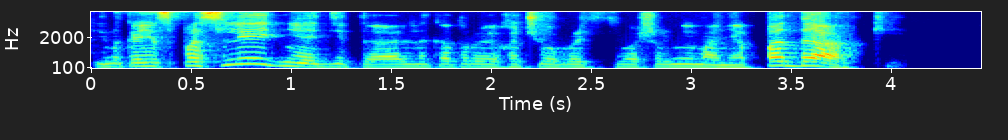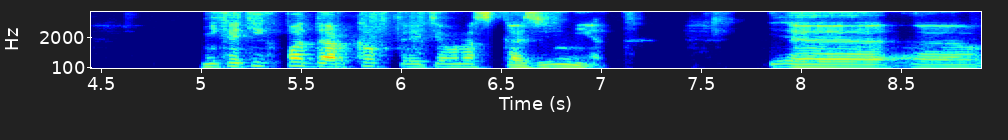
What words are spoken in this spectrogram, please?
И, наконец, последняя деталь, на которую я хочу обратить ваше внимание – подарки. Никаких подарков в третьем рассказе нет. Э, э,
